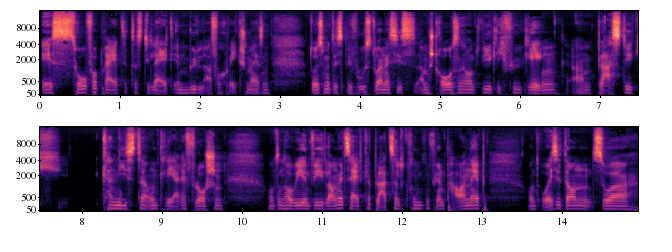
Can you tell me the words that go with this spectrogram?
es so verbreitet, dass die Leute ihren Müll einfach wegschmeißen. Da ist mir das bewusst worden, es ist am Straßenrand wirklich viel gelegen, ähm, Plastik, Kanister und leere Flaschen. Und dann habe ich irgendwie lange Zeit keinen Platz halt gefunden für einen Powernap. Und als ich dann so eine,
